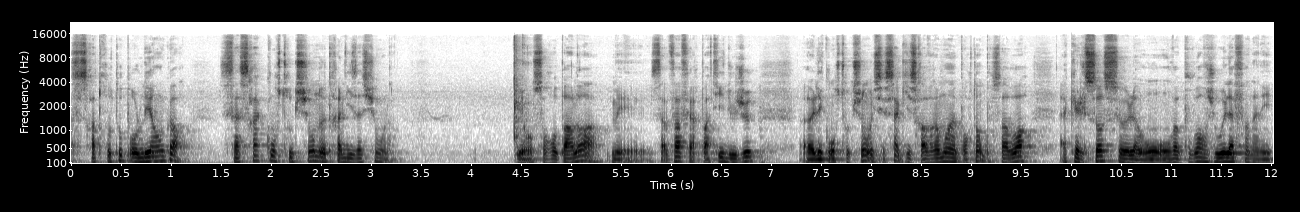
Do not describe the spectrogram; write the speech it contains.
Ce sera trop tôt pour le dire encore ça sera construction, neutralisation là. Et on s'en reparlera, mais ça va faire partie du jeu, euh, les constructions, et c'est ça qui sera vraiment important pour savoir à quelle sauce euh, on, va pouvoir jouer la fin d'année.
